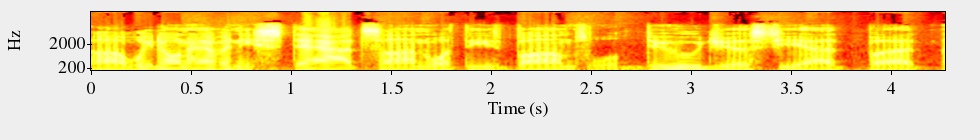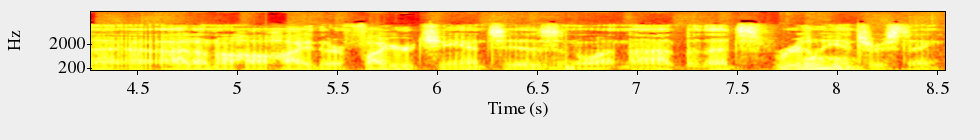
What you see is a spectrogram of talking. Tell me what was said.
uh, we don't have any stats on what these bombs will do just yet but I, I don't know how high their fire chance is and whatnot but that's really Ooh. interesting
